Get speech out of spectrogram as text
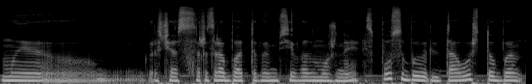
мы э, сейчас разрабатываем все возможные способы для того, чтобы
